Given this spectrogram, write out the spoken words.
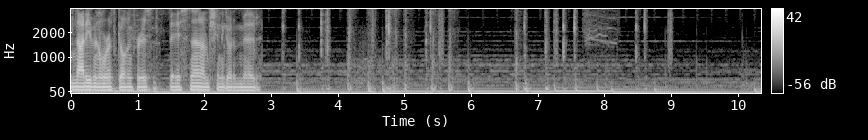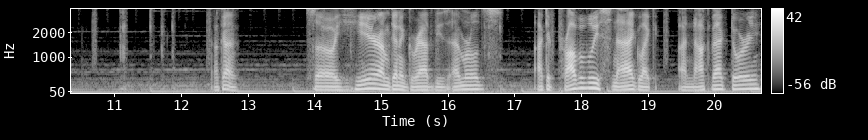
not even worth going for his base then. I'm just going to go to mid. Okay. So here I'm to grab these emeralds. I could probably snag like a knockback dory.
